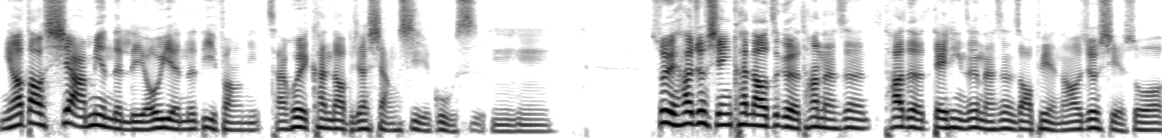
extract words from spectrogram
你要到下面的留言的地方，你才会看到比较详细的故事。嗯哼，所以他就先看到这个他男生他的 dating 这个男生的照片，然后就写说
